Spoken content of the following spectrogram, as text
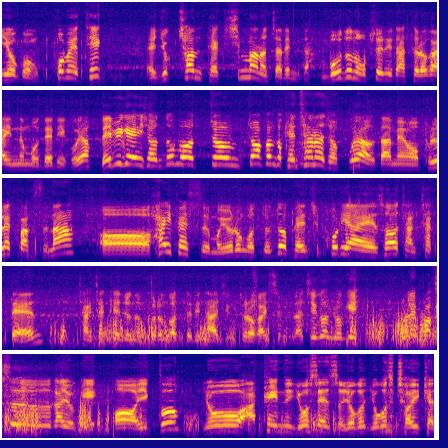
250 포매틱 6,110만 원짜리입니다. 모든 옵션이 다 들어가 있는 모델이고요. 내비게이션도 뭐 좀 조금 더 괜찮아졌고요. 그 다음에 뭐 블랙박스나 어, 하이패스 뭐 이런 것들도 벤츠 코리아에서 장착된 장착해주는 그런 것들이 다 지금 들어가 있습니다. 지금 여기 블랙박스가 여기 어, 있고 요 앞에 있는 요 센서 요거 요것은 저희 게-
